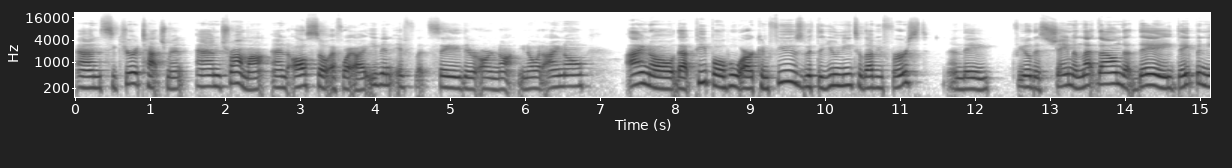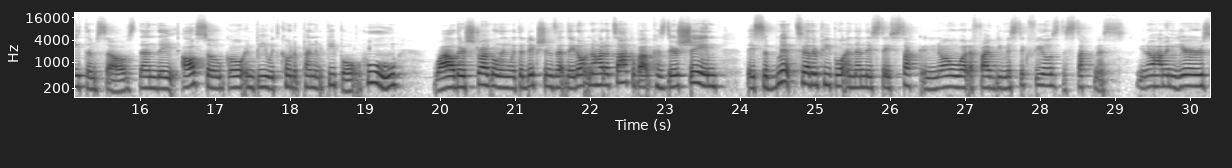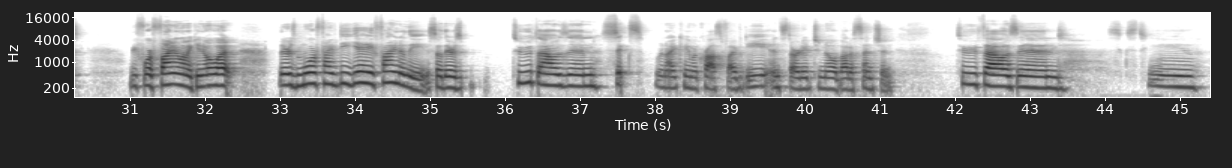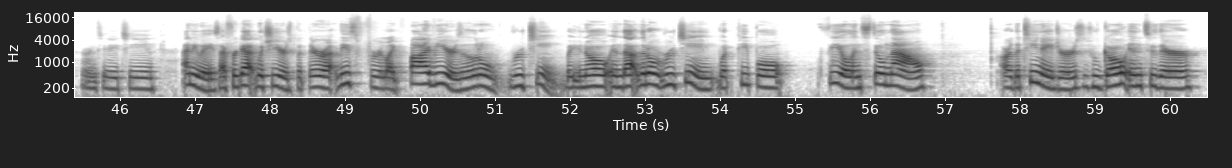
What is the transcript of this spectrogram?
and secure attachment and trauma, and also FYI, even if let's say there are not. You know what I know? I know that people who are confused with the you need to love you first and they feel this shame and letdown that they date beneath themselves, then they also go and be with codependent people who, while they're struggling with addictions that they don't know how to talk about because they're ashamed, they submit to other people and then they stay stuck. And you know what a 5D mystic feels? The stuckness. You know how many years before finally I'm like, you know what? There's more 5D, yay, finally. So there's 2006 when I came across 5D and started to know about ascension. 2016, 1918. Anyways, I forget which years, but there are at least for like five years, a little routine. But you know, in that little routine, what people feel and still now are the teenagers who go into their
